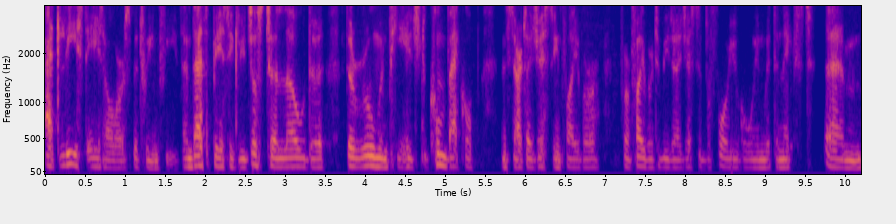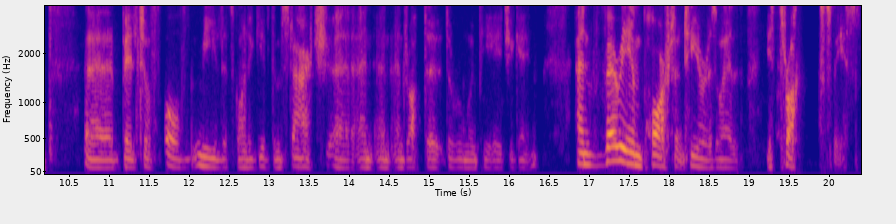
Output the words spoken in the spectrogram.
at least eight hours between feeds. And that's basically just to allow the, the rumen pH to come back up and start digesting fiber for fiber to be digested before you go in with the next um, uh, belt of, of meal that's going to give them starch uh, and, and, and drop the, the rumen pH again. And very important here as well is trough space.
